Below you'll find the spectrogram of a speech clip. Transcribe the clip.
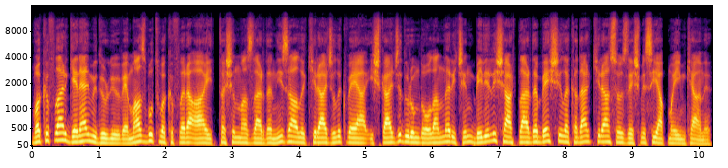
Vakıflar Genel Müdürlüğü ve mazbut vakıflara ait taşınmazlarda nizalı kiracılık veya işgalci durumda olanlar için belirli şartlarda 5 yıla kadar kira sözleşmesi yapma imkanı.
